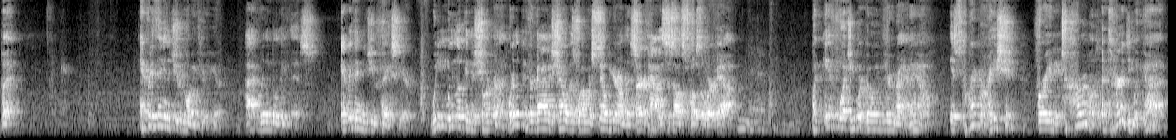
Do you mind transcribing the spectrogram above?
But everything that you're going through here, I really believe this. Everything that you face here, we, we look in the short run. We're looking for God to show us while we're still here on this earth how this is all supposed to work out. But if what you are going through right now is preparation for an eternal eternity with God,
